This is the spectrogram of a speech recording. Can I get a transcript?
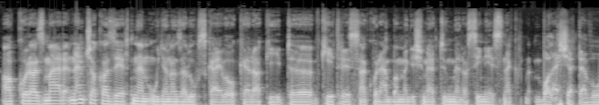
akkor az már nem csak azért nem ugyanaz a Luke Skywalker, akit két résszel korábban megismertünk, mert a színésznek balesete volt,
